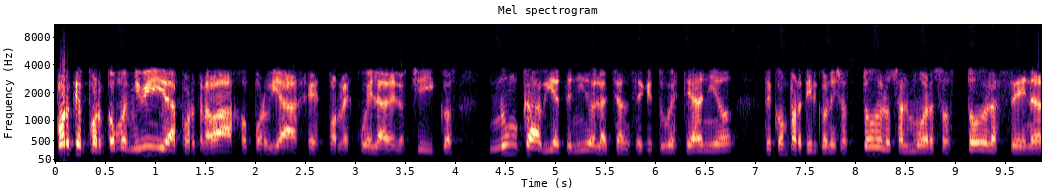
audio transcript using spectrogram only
porque por cómo es mi vida, por trabajo, por viajes, por la escuela de los chicos, nunca había tenido la chance que tuve este año de compartir con ellos todos los almuerzos, todas las cenas,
